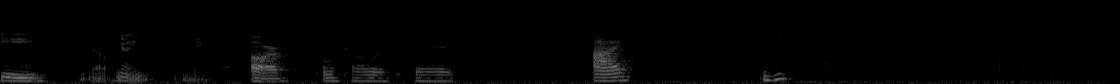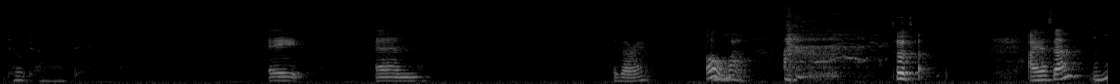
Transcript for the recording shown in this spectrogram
E no No, you, R I mm-hmm. totalite A N Is that right? Oh wow. Total ISM? Mm-hmm.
